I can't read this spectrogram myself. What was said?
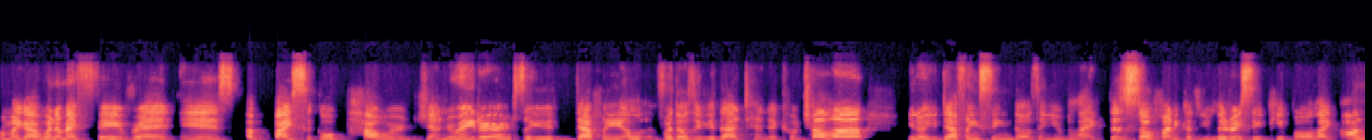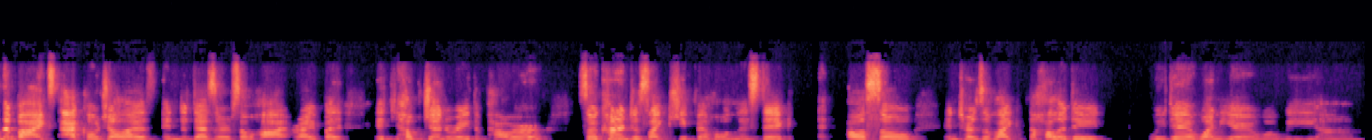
Oh my God, one of my favorite is a bicycle power generator. So you definitely, for those of you that attended Coachella, you know, you definitely seen those and you'd be like, this is so funny because you literally see people like on the bikes at Coachella in the desert, so hot, right? But it helped generate the power. So kind of just like keep it holistic. Also, in terms of like the holiday, we did one year where we, um,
